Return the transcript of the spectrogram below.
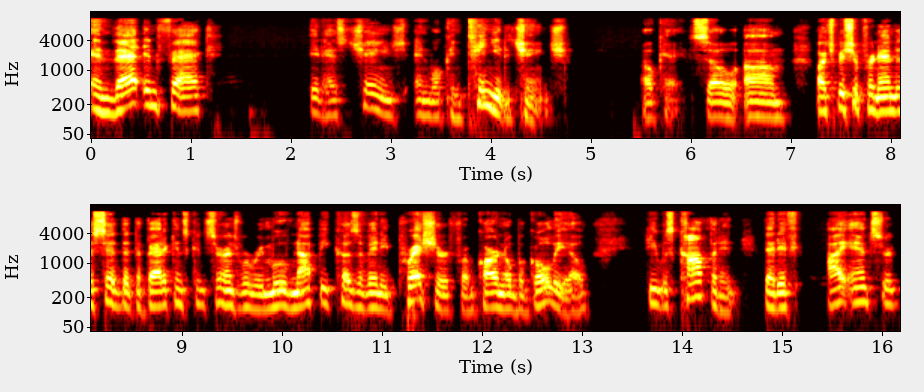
and that, in fact, it has changed and will continue to change. Okay, so um, Archbishop Fernandez said that the Vatican's concerns were removed not because of any pressure from Cardinal Bergoglio. He was confident that if I answered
